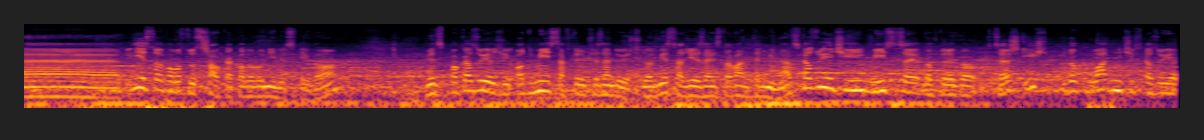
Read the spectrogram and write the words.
E, Jest to po prostu strzałka koloru niebieskiego. Więc pokazuje Ci od miejsca, w którym się znajdujesz, czyli od miejsca, gdzie jest zainstalowany terminal, wskazuje Ci miejsce, do którego chcesz iść i dokładnie Ci wskazuje,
